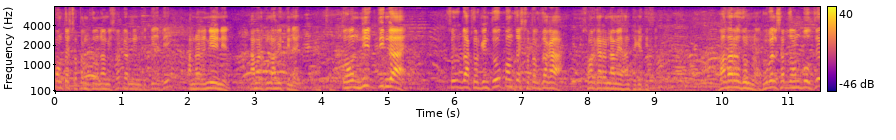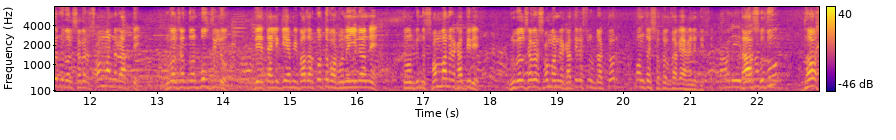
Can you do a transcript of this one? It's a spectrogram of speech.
পঞ্চাশ শতাংশ আমি সরকার নিয়ে দিয়ে দিই আপনারা নিয়ে নিন আমার কোনো আবৃত্তি নাই। তখন নিজ দিন যায় শুরু ডাক্তার কিন্তু পঞ্চাশ শতাংশ জায়গা সরকারের নামে এখান থেকে দিছে। বাজারের জন্য। রুবেল সাহেব যখন বলছে রুবেল সাহেবের সম্মানের রাখতে রুবেল সাহেব যখন বলছিল যে তাইলে কি আমি বাজার করতে পারব না ইউনিয়নে তখন কিন্তু সম্মানের খাতিরে রুবেল সাহেবের সম্মানের খাতিরে শুরু ডাক্তার পঞ্চাশ শতক জায়গা এখানে দিছে। তার শুধু ধস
